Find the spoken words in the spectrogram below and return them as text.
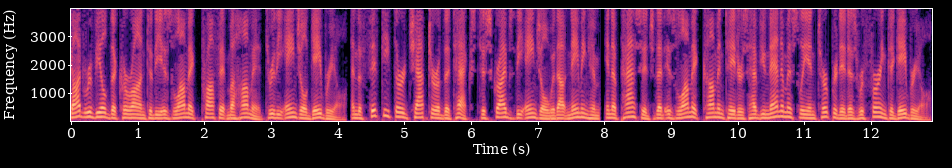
God revealed the Quran to the Islamic prophet Muhammad through the angel Gabriel, and the 53rd chapter of the text describes the angel without naming him, in a passage that Islamic commentators have unanimously interpreted as referring to Gabriel.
